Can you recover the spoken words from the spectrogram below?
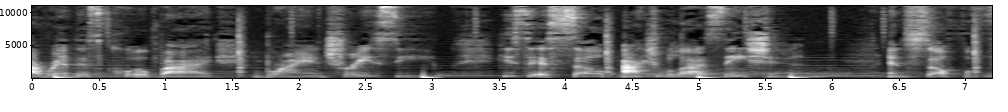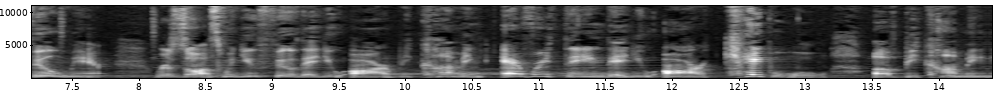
I read this quote by Brian Tracy. He says self actualization and self fulfillment results when you feel that you are becoming everything that you are capable of becoming.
